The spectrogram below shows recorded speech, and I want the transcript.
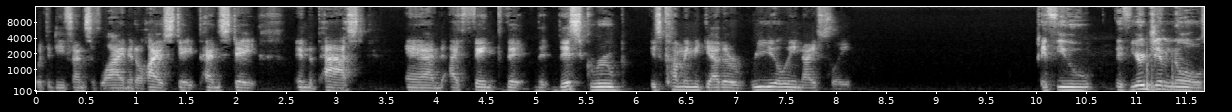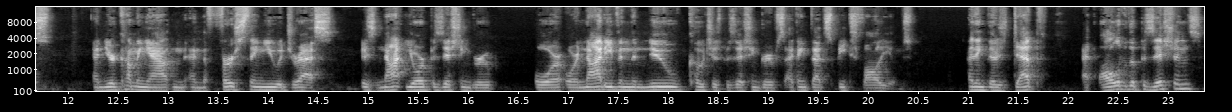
with the defensive line at Ohio State, Penn State in the past. And I think that, that this group is coming together really nicely. If you if you're Jim Knowles and you're coming out and, and the first thing you address is not your position group or or not even the new coaches position groups i think that speaks volumes. I think there's depth at all of the positions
